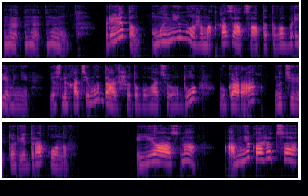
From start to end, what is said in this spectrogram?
При этом мы не можем отказаться от этого времени, если хотим и дальше добывать руду в горах на территории драконов. Ясно. А мне кажется,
